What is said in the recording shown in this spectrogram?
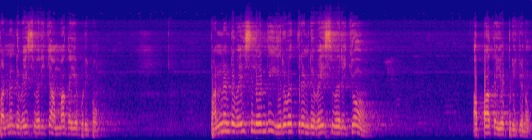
பன்னெண்டு வயசு வரைக்கும் அம்மா கையை பிடிப்போம். பன்னெண்டு வயசுலேருந்து இருபத்தி ரெண்டு வயசு வரைக்கும் அப்பா கையை பிடிக்கணும்.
